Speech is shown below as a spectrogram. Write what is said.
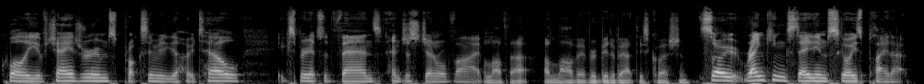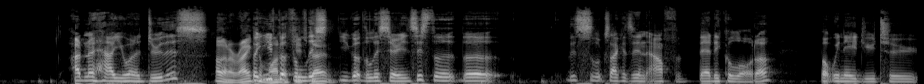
quality of change rooms, proximity to hotel, experience with fans, and just general vibe. I love that. I love every bit about this question. So ranking stadiums Scully's played at. I don't know how you want to do this. I'm gonna rank but them you've got to the list. You've got the list here. Is this the the? This looks like it's in alphabetical order, but we need you to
